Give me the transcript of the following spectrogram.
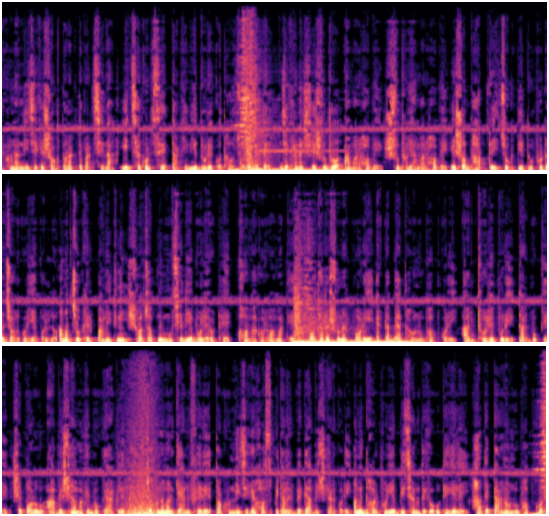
এখন আর নিজেকে শক্ত রাখতে পারছি না। ইচ্ছা করছে তাকে নিয়ে দূরে কোথাও চলে যেতে, যেখানে সে শুধু আমার হবে, শুধুই আমার হবে। এসব ভাবতেই চোখ দিয়ে দুফোটা জল গড়িয়ে পড়ল। আমার চোখের পানি তিনি সযত্নে মুছে দিয়ে বলে ওঠে, ক্ষমা করো আমাকে। কথাটা শোনার পরেই একটা ব্যথা অনুভব করি, আর ঢলে পড়ি তার বুকে। সে পরম আবেশে আমাকে বুকে আগলে নেয়। যখন আমার জ্ঞান ফেরে, তখন নিজেকে হসপিটালের বেডে আবিষ্কার করি। আমি ধরফড়িয়ে বিছানা থেকে উঠে গেলেই হাতে টান অনুভব করি।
